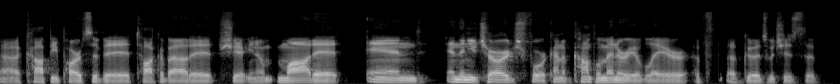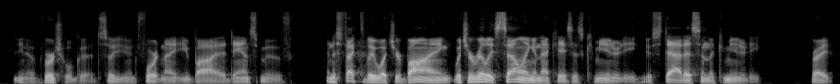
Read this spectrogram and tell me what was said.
uh, copy parts of it, talk about it, share, you know, mod it, and and then you charge for kind of complementary of layer of of goods, which is the you know virtual goods. So you, in Fortnite, you buy a dance move, and effectively what you're buying, what you're really selling in that case is community, your status in the community, right?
